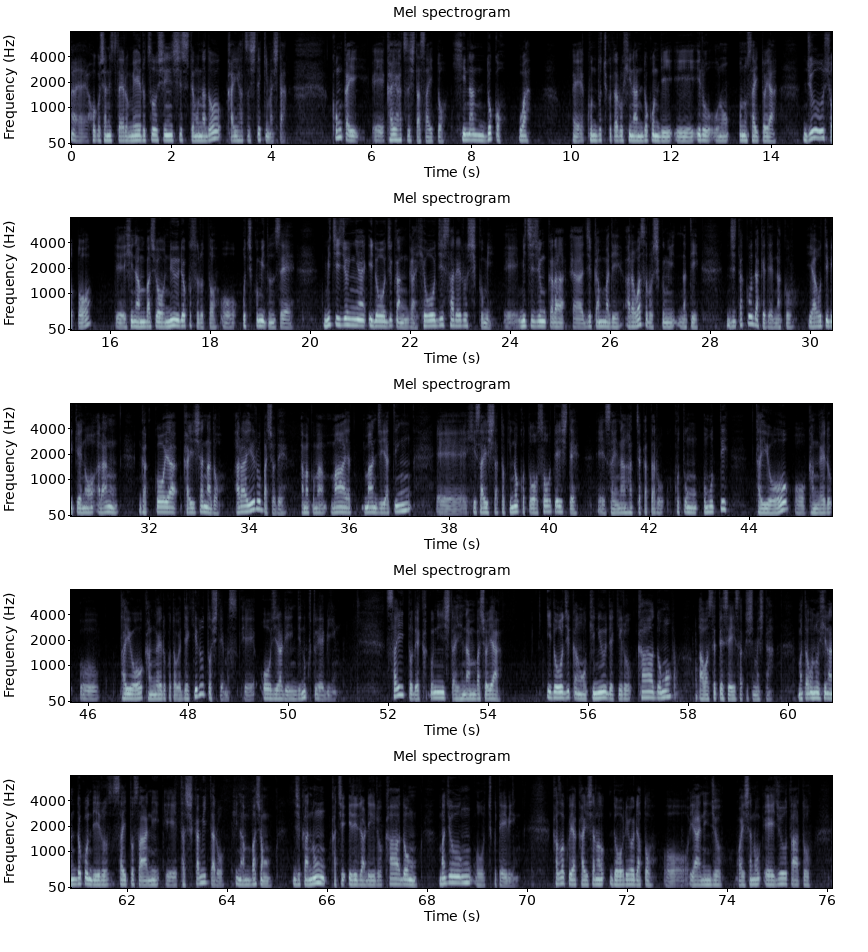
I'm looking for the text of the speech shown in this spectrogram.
え、保護者に伝えるメール通信システムなどを開発してきました。今回、えー、開発したサイト避難どこは、えー、今度ちくたる避難どこにいるおのおのサイトや住所と、えー、避難場所を入力すると打ち込み分性道順や移動時間が表示される仕組み、えー、道順から時間まで表する仕組みなって自宅だけでなくヤウティビ系のあらん学校や会社などあらゆる場所で天熊マーマンジヤティン、えー、被災した時のことを想定して、えー、災難発着語ることを思って対応を考える対応を考えることができるとしています。えー、オージラリーンディヌクトエビンサイトで確認した避難場所や移動時間を記入できるカードも合わせて制作しました。また、この避難どこにいるサイトさに、えー、確かみたる避難場所時間の勝ち入れられるカードン、マジュンをチクテイビン。家族や会社の同僚らと、や人数、会社の永住タと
